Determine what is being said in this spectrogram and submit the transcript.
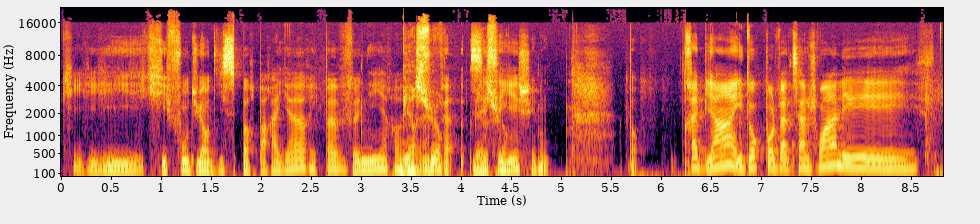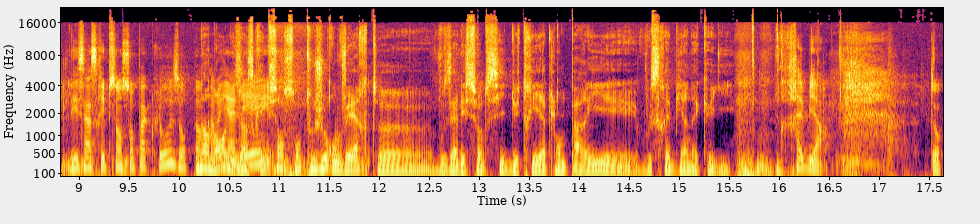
qui, qui font du handisport par ailleurs, ils peuvent venir Bien sûr, fa- bien s'essayer chez nous. Bon, très bien. Et donc pour le 25 juin, les, les inscriptions ne sont pas closes On peut Non, non, y les aller inscriptions sont toujours ouvertes. euh, Vous allez sur le site du Triathlon de Paris et vous serez bien accueillis. Très bien. Donc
